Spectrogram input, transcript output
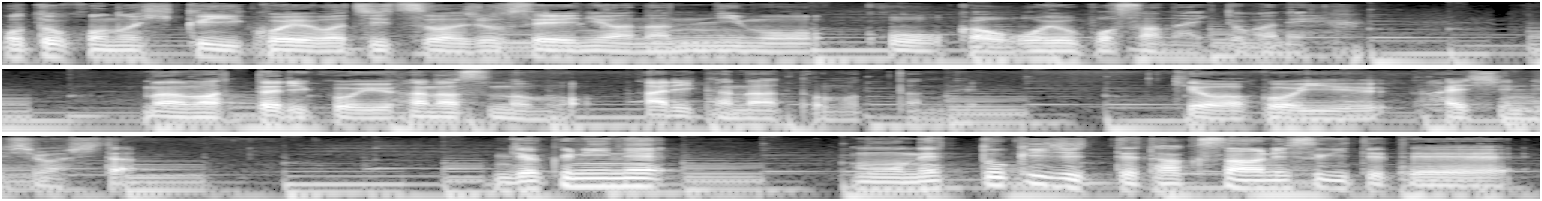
男の低い声は実は女性には何にも効果を及ぼさないとかね。まあまったりこういう話すのもありかなと思ったんで今日はこういう配信にしました。逆にねもうネット記事ってたくさんありすぎてて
